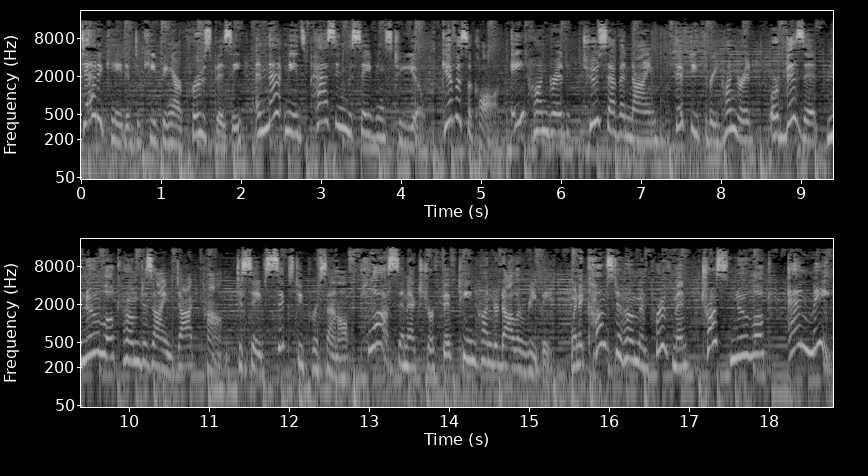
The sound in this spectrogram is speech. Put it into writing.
dedicated to keeping our crews busy, and that means passing the savings to you. Give us a call, 800-279-5300, or visit newlookhomedesign.com to save 60% off, plus an extra $1,500 rebate. When it comes to home improvement, trust New Look and me,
